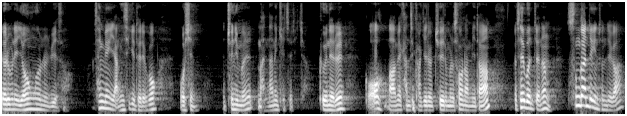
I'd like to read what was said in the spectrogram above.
여러분의 영혼을 위해서 생명의 양식이 되려고 오신 주님을 만나는 계절이죠. 그 은혜를 꼭 마음에 간직하기를 주의 이름으로 소원합니다. 세 번째는 순간적인 존재가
